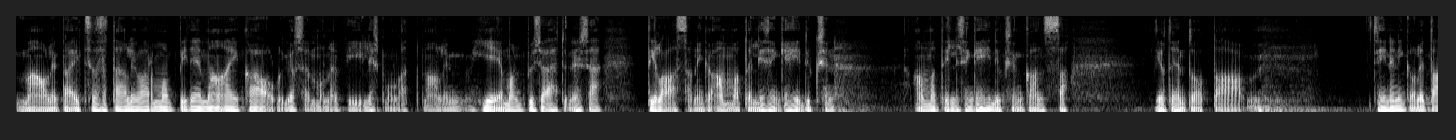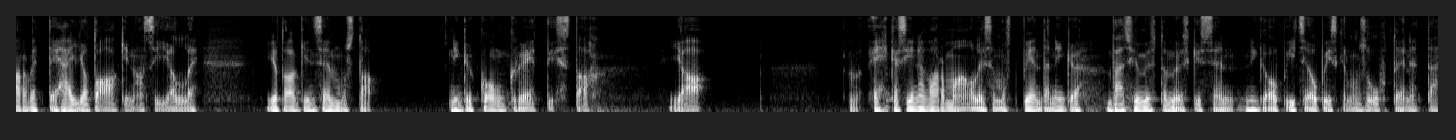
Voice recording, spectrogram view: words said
mä olin, tai itse asiassa tämä oli varmaan pidemmän aikaa ollut jo semmoinen fiilis mulla, että mä olin hieman pysähtyneessä tilassa niin ammatillisen kehityksen, ammatillisen kehityksen kanssa, joten tota, siinä niin oli tarve tehdä jotakin asialle, jotakin semmoista niin konkreettista ja ehkä siinä varmaan oli semmoista pientä niin väsymystä myöskin sen niin itse opiskelun suhteen, että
